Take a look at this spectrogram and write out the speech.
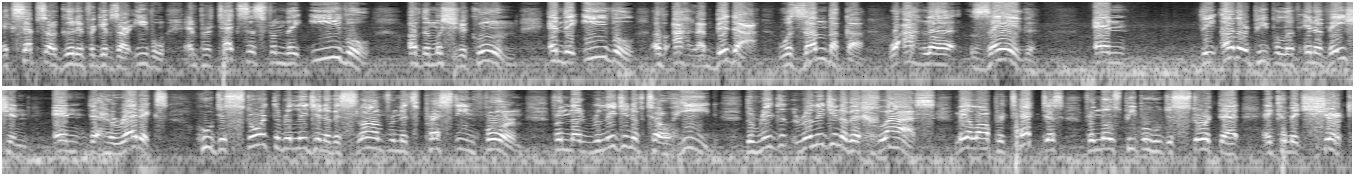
accepts our good and forgives our evil and protects us from the evil of the mushrikun and the evil of Ahl Bid'ah wa Zambaka wa Ahl Zayg and the other people of innovation and the heretics who distort the religion of Islam from its pristine form, from the religion of Tawheed, the religion of Ikhlas. May Allah protect us from those people who distort that and commit shirk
